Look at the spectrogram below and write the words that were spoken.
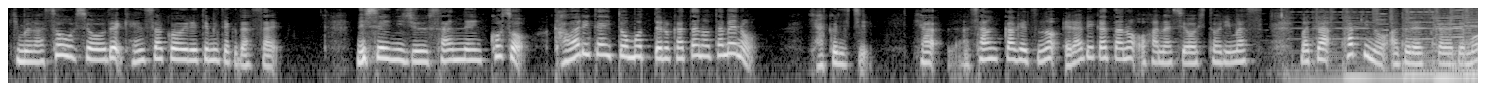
木村総称で検索を入れてみてください。2023年こそ変わりたいと思っている方のための100日。3ヶ月の選び方のお話をしております。また下記のアドレスからでも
